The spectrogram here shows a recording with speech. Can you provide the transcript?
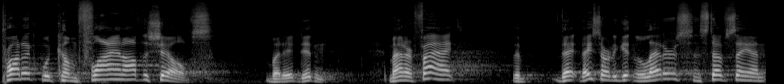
product would come flying off the shelves, but it didn't. Matter of fact, the, they, they started getting letters and stuff saying,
